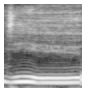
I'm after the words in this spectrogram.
need you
